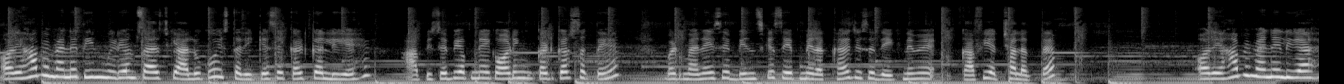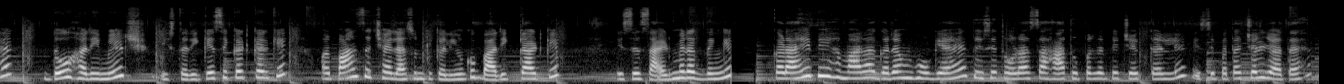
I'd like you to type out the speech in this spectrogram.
और यहाँ पे मैंने तीन मीडियम साइज़ के आलू को इस तरीके से कट कर लिए हैं। आप इसे भी अपने अकॉर्डिंग कट कर सकते हैं। बट मैंने इसे बिन्स के शेप में रखा है, जिसे देखने में काफ़ी अच्छा लगता है। और यहाँ पे मैंने लिया है दो हरी मिर्च इस तरीके से कट करके और पाँच से छह लहसुन की कलियों को बारीक काट के इसे साइड में रख देंगे। कढ़ाई भी हमारा गर्म हो गया है तो इसे थोड़ा सा हाथ ऊपर करके चेक कर ले, इससे पता चल जाता है।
